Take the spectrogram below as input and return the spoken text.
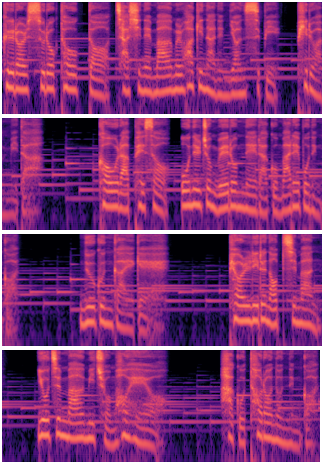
그럴수록 더욱더 자신의 마음을 확인하는 연습이 필요합니다. 거울 앞에서 오늘 좀 외롭네 라고 말해보는 것. 누군가에게 별일은 없지만 요즘 마음이 좀 허해요. 하고 털어놓는 것.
